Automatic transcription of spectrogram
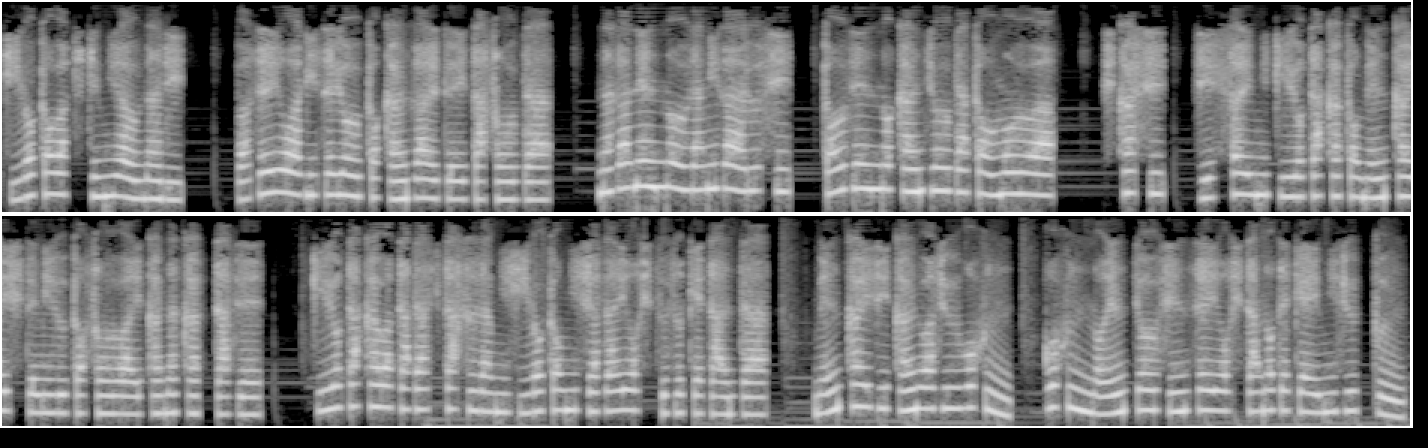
ヒロトは父に会うなり、罵声を浴びせようと考えていたそうだ。長年の恨みがあるし、当然の感情だと思うわ。しかし、実際に清高と面会してみるとそうはいかなかったぜ。清高はただひたすらにヒロトに謝罪をし続けたんだ。面会時間は15分、5分の延長申請をしたので計20分。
